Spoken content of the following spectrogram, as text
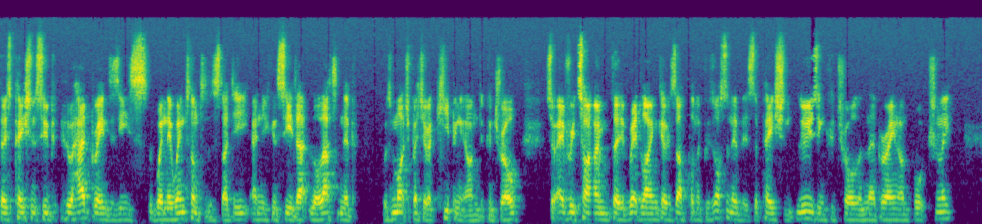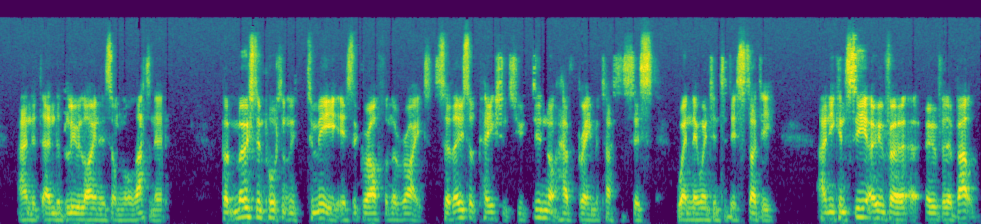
those patients who, who had brain disease when they went onto the study, and you can see that lorlatinib was much better at keeping it under control. So every time the red line goes up on the crizotinib, it's the patient losing control in their brain, unfortunately, and, and the blue line is on lorlatinib. But most importantly to me is the graph on the right. So those are patients who did not have brain metastasis when they went into this study. And you can see over, over about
